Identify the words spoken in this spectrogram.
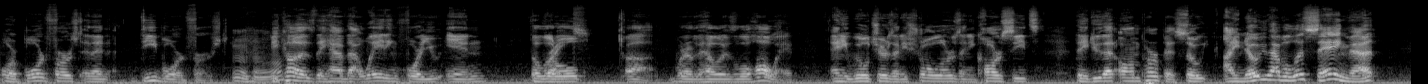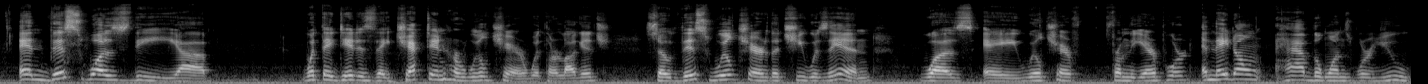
or board first and then deboard 1st because they have that waiting for you in the little Right. uh, whatever the hell it is, a little hallway. Any wheelchairs, any strollers, any car seats, they do that on purpose. So I know you have a list saying that. and this was the uh, what they did is they checked in her wheelchair with her luggage so this wheelchair that she was in was a wheelchair from the airport and they don't have the ones where you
